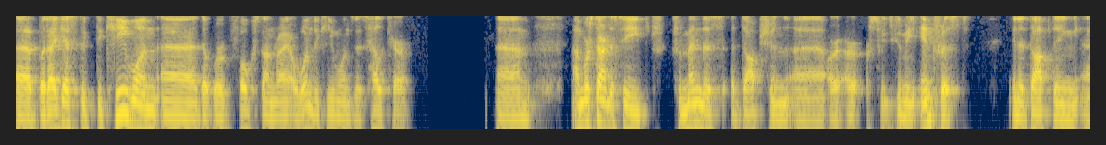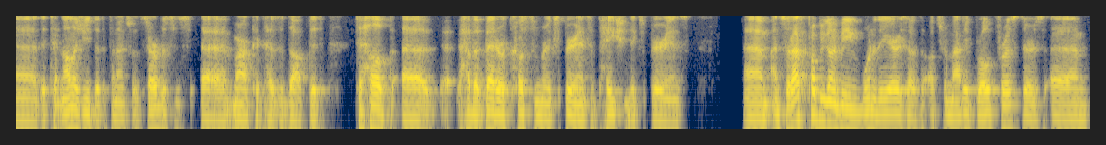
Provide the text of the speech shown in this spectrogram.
Uh, but I guess the, the key one uh, that we're focused on right, or one of the key ones, is healthcare. Um, and we're starting to see tr- tremendous adoption uh, or, or, excuse me interest in adopting uh, the technology that the financial services uh, market has adopted to help uh, have a better customer experience, a patient experience. Um, and so that's probably going to be one of the areas of, of dramatic growth for us. There's um,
